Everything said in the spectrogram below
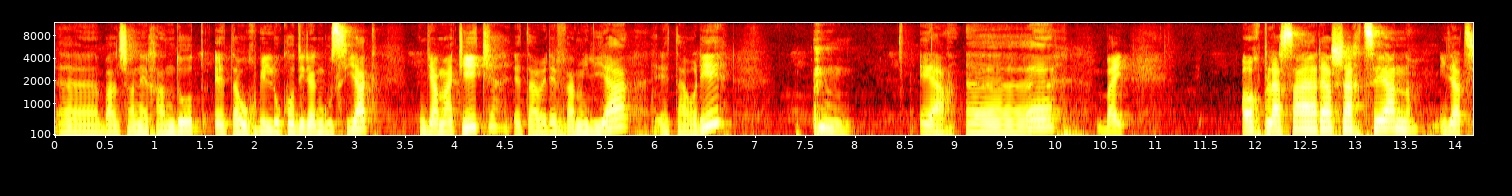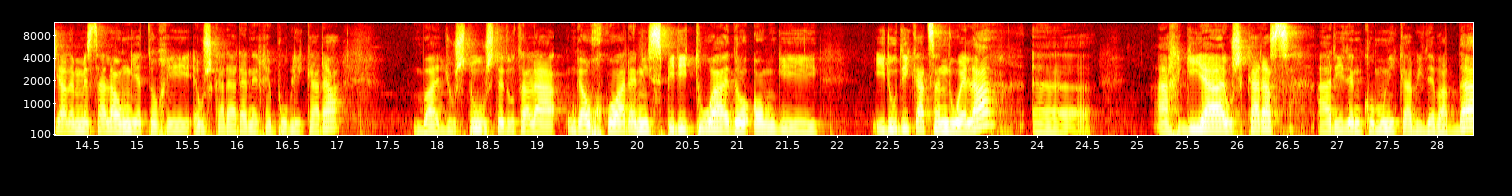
e, balsane jandut, eta urbilduko diren guziak, jamatit, eta bere familia, eta hori. Ea, e, bai, hor plazara sartzean, idatzia den bezala ongi etorri Euskararen Errepublikara, ba, justu uste dutala gaurkoaren espiritua edo ongi irudikatzen duela, e, argia euskaraz ari den komunikabide bat da,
